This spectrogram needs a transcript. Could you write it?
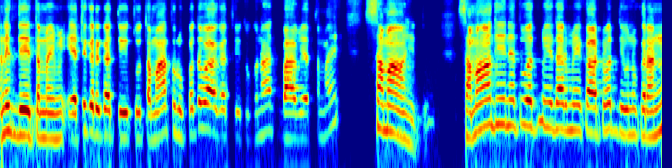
අනිදේ තමයි ඇති කරගත යුතු තමාතුළ උපදවාගත යුතු ගුණාත් භාවයත්තමයි සමාහිතු. සමාධී නැතුවත් මේ ධර්මය කාටුවත් දියුණු කරන්න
